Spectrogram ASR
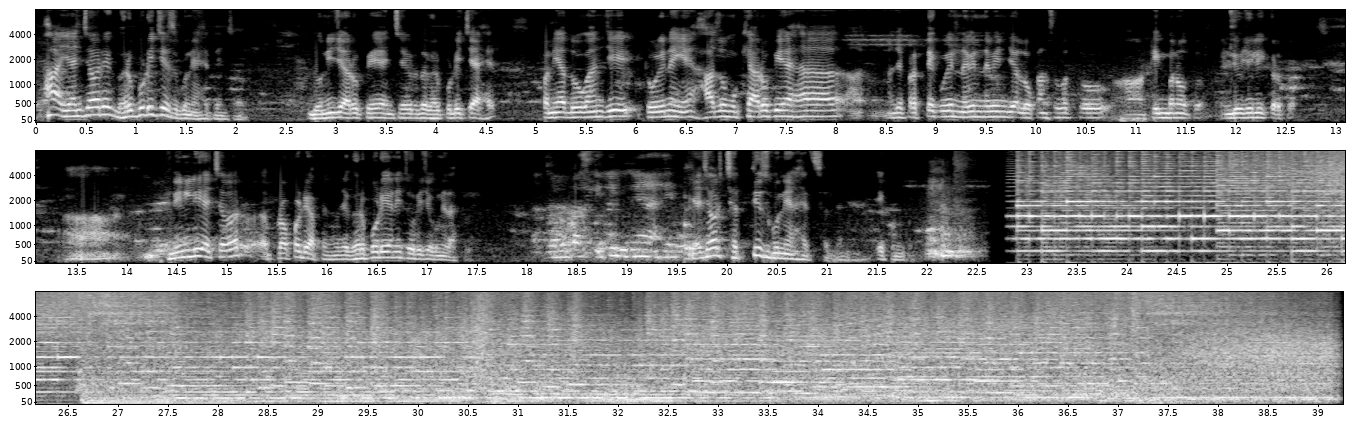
हां यांच्यावर एक घरपुडीचेच गुन्हे आहेत त्यांच्यावर. दोन्ही जे आरोपी आहे यांच्या विरुद्ध घरपुडीचे आहेत. पण या दोघांची टोळी नाही आहे हा जो मुख्य आरोपी आहे हा म्हणजे प्रत्येक वेळी नवीन नवीन ज्या लोकांसोबत तो टीम बनवतो इंडिव्हिज्युअली करतो मेनली याच्यावर प्रॉपर्टी ऑफेन्स म्हणजे घरपोडी आणि चोरीचे गुन्हे दाखल. जवळपास किती गुन्हे आहेत? याच्यावर छत्तीस गुन्हे आहेत सध्या एकूण.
